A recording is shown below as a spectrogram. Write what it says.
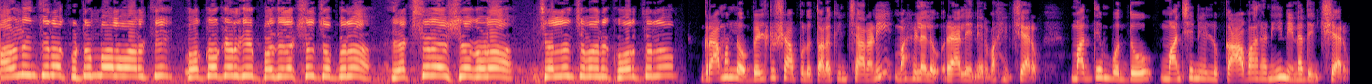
మరణించిన కుటుంబాల వారికి ఒక్కొక్కరికి పది లక్షల చొప్పున ఎక్స్రేషియో కూడా చెల్లించమని కోరుతున్నాం. గ్రామంలో బెల్టు షాపులు తొలగించాలని మహిళలు ర్యాలీ నిర్వహించారు. మద్యం వద్దు మంచినీళ్ళు కావాలని నినదించారు.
